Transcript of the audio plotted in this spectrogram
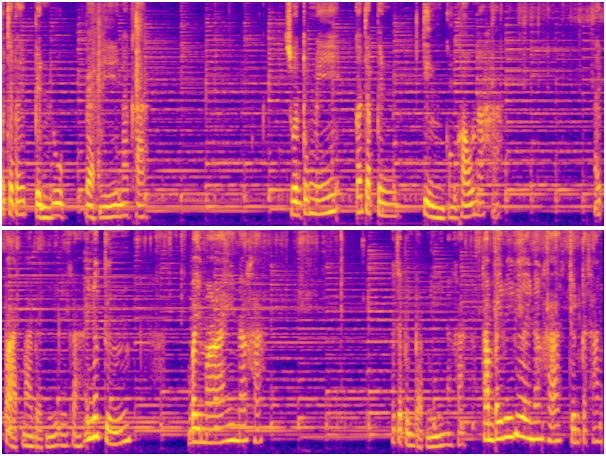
ก็จะได้เป็นรูปแบบนี้นะคะ ส่วนตรงนี้ก็จะเป็นกิ่งของเขานะคะ ให้ปาดมาแบบนี้เลยค่ะ ให้นึกถึงใบไม้นะคะ ก็จะเป็นแบบนี้นะคะทำไปเรื่อยๆนะคะ จนกระทั่ง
